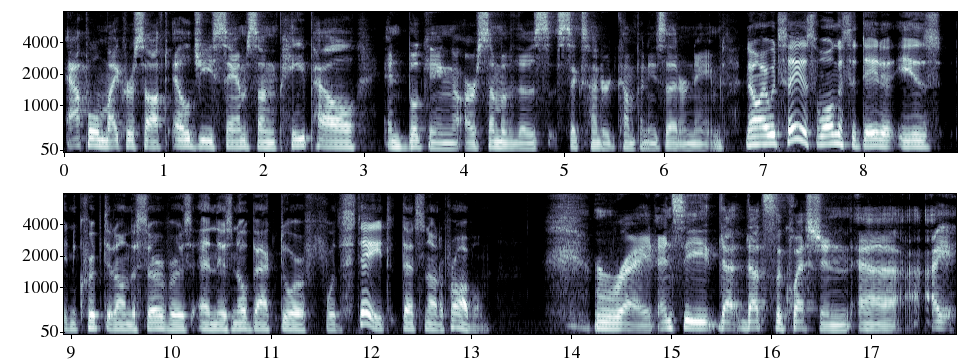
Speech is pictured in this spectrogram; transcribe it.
Apple, Microsoft, LG, Samsung, PayPal, and Booking are some of those 600 companies that are named. Now, I would say as long as the data is encrypted on the servers and there's no backdoor for the state, that's not a problem. Right, and see that that's the question. Uh, I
